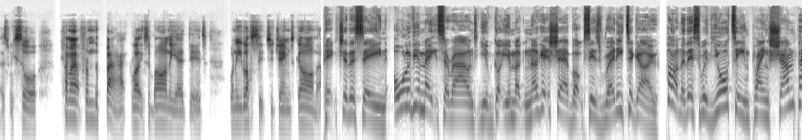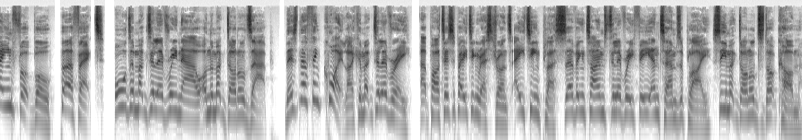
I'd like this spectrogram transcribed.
as we saw, come out from the back like Zabarnyi did, when he lost it to James Garner. Picture the scene. All of your mates around, you've got your McNugget share boxes ready to go. Partner this with your team playing champagne football. Perfect. Order McDelivery now on the McDonald's app. There's nothing quite like a McDelivery. At participating restaurants, 18 plus serving times, delivery fee, and terms apply. See McDonald's.com.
